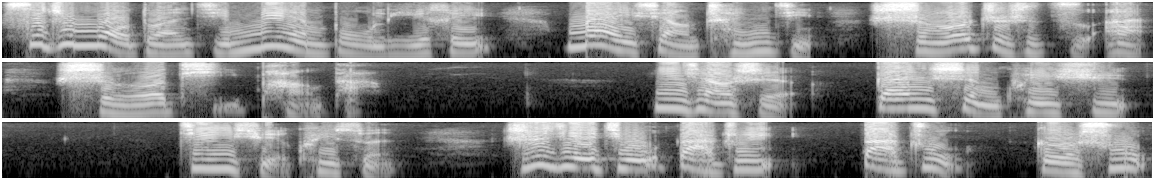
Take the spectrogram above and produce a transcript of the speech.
四肢末端及面部离黑，脉象沉紧，舌质是紫暗，舌体胖大。印象是肝肾亏虚，精血亏损，直接灸大椎、大柱、膈腧。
